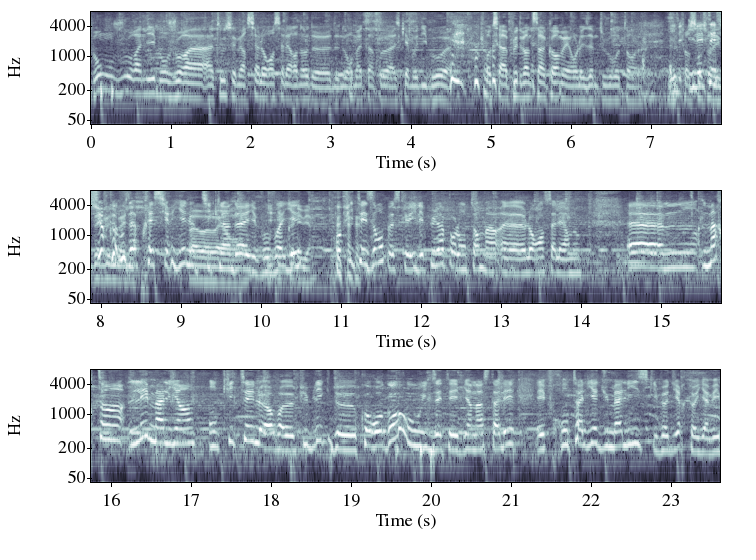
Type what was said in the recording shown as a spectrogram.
Bonjour Annie, bonjour à, tous et merci à Laurent Salerno de, nous remettre un peu à Scamodibo. Je crois que ça a plus de 25 ans mais on les aime toujours autant. Il, était sûr que vous apprécieriez le ah petit clin d'œil, vous voyez. Profitez-en parce qu'il n'est plus là pour longtemps, euh, Laurent Salerno. Euh, Martin, les Maliens ont quitté leur euh, public de Korogo où ils étaient bien installés et frontaliers du Mali, ce qui veut dire qu'il y avait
